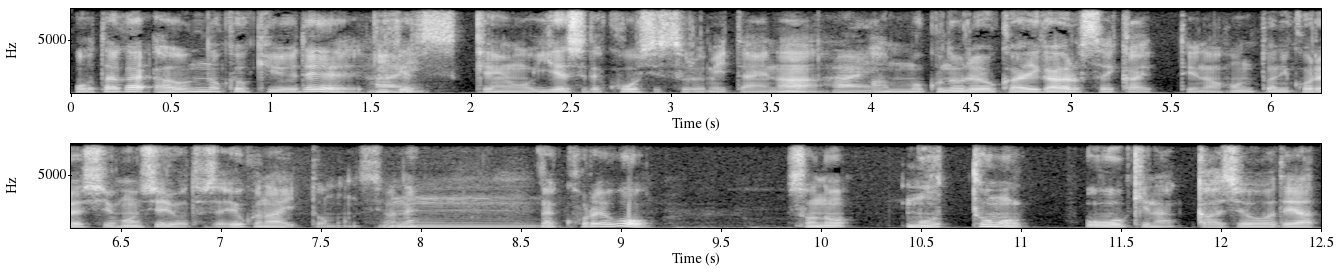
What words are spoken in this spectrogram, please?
お互いあうんの呼吸で議はい決権をイエスで行使するみたいなはい暗黙の了解がある世界っていうのは本当にこれ資本市場としては良くないと思うんですよね。ねだからこれをその最も大きな牙城であっ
